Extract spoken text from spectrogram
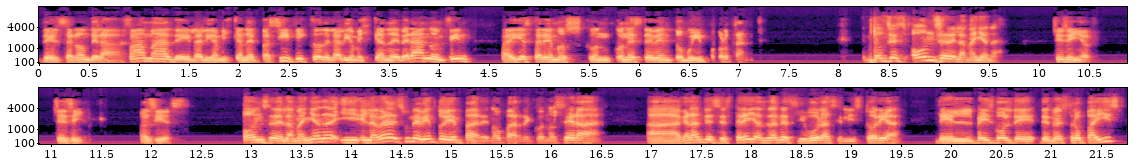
del Salón de la Fama, de la Liga Mexicana del Pacífico, de la Liga Mexicana de Verano, en fin, ahí estaremos con, con este evento muy importante. Entonces, 11 de la mañana. Sí, señor. Sí, señor. Así es. 11 de la mañana y, y la verdad es un evento bien padre, ¿no? Para reconocer a, a grandes estrellas, grandes figuras en la historia del béisbol de, nuestro país.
